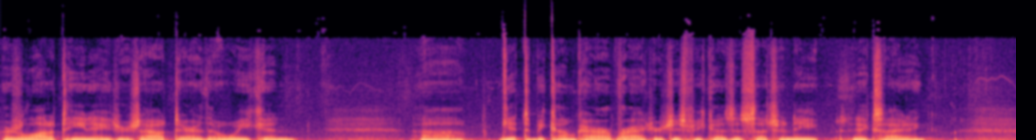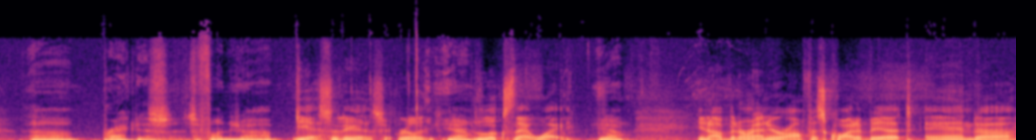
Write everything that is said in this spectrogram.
there's a lot of teenagers out there that we can uh, get to become chiropractors just because it's such a neat, exciting uh, practice. It's a fun job. Yes, it is. It really Yeah. it looks that way. Yeah. You know, I've been around your office quite a bit, and uh,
